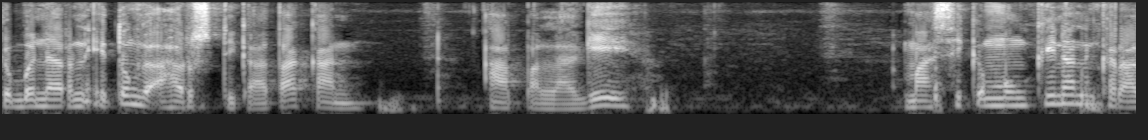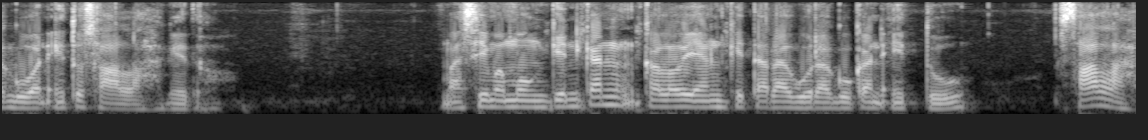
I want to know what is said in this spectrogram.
kebenaran itu nggak harus dikatakan, apalagi masih kemungkinan keraguan itu salah gitu masih memungkinkan kalau yang kita ragu-ragukan itu salah,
